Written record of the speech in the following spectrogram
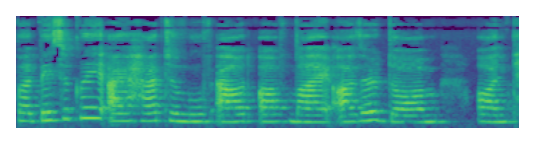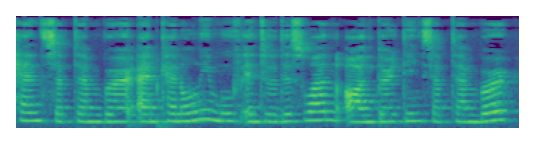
But basically i had to move out of my other dorm on 10th september and can only move into this one on 13th september.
